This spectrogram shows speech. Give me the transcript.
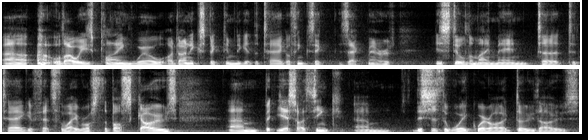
Uh, although he's playing well, I don't expect him to get the tag. I think Zach, Zach Merrett is still the main man to, to tag if that's the way Ross the boss goes. Um, but yes, I think um, this is the week where I do those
